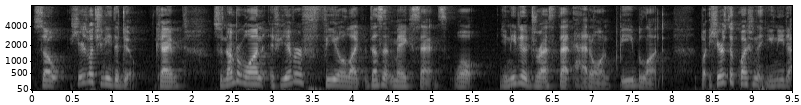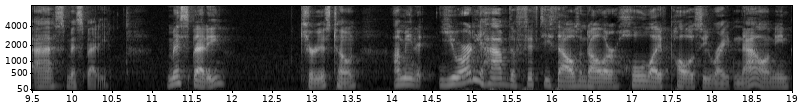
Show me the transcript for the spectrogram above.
So here's what you need to do. Okay. So, number one, if you ever feel like it doesn't make sense, well, you need to address that head on. Be blunt. But here's the question that you need to ask Miss Betty. Miss Betty, curious tone, I mean, you already have the $50,000 whole life policy right now. I mean,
